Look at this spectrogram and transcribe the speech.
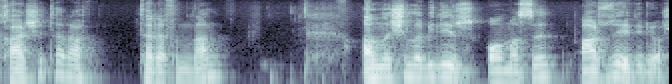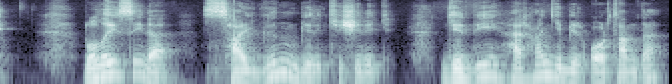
karşı taraf tarafından anlaşılabilir olması arzu ediliyor. Dolayısıyla saygın bir kişilik girdiği herhangi bir ortamda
